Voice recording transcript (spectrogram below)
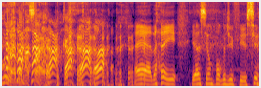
Não é da nossa época. é, daí ia ser um pouco difícil.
